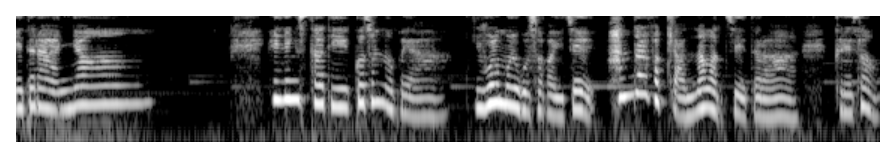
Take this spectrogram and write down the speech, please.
얘들아 안녕. 힐링 스터디 꾸준로그야. 6월 모의고사가 이제 한 달밖에 안 남았지 얘들아. 그래서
